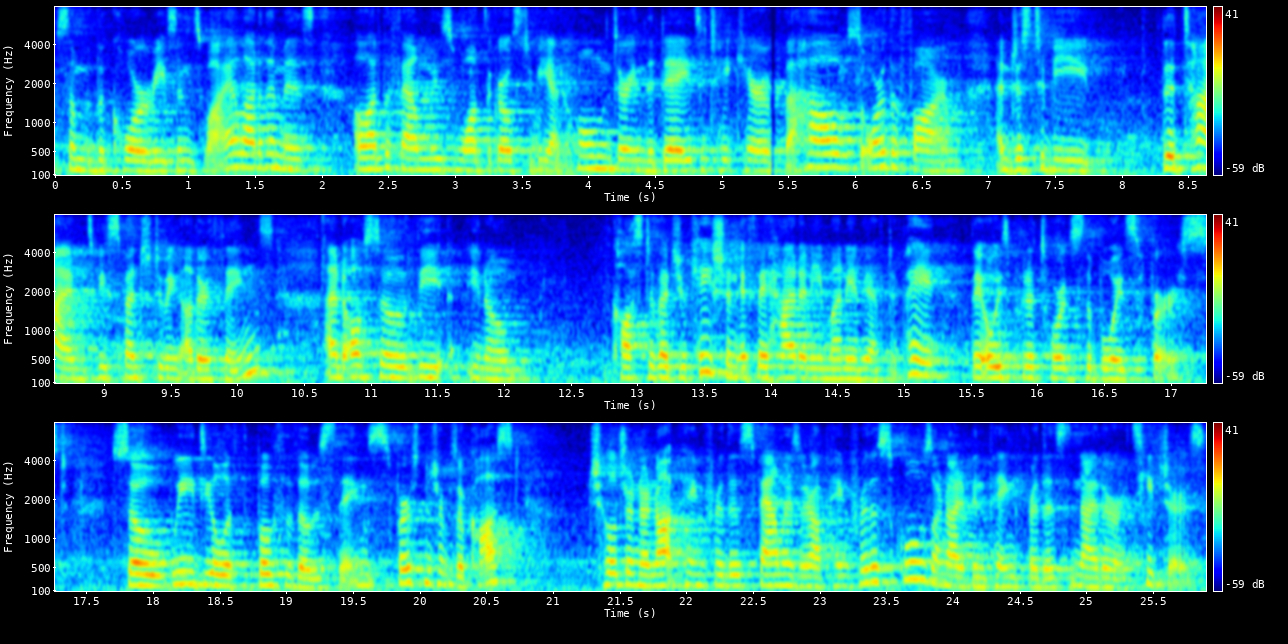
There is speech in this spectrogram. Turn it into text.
some of the core reasons why. A lot of them is a lot of the families want the girls to be at home during the day to take care of the house or the farm and just to be the time to be spent doing other things. And also the, you know, cost of education, if they had any money and they have to pay, they always put it towards the boys first. So we deal with both of those things. First, in terms of cost, children are not paying for this, families are not paying for this, schools are not even paying for this, neither are teachers.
